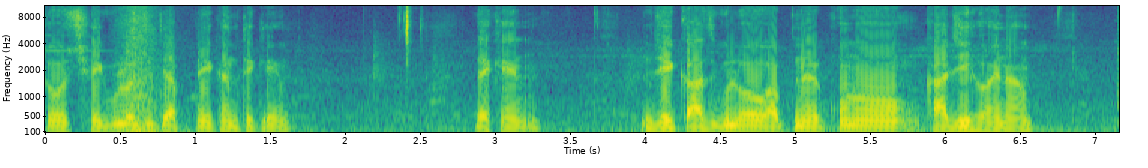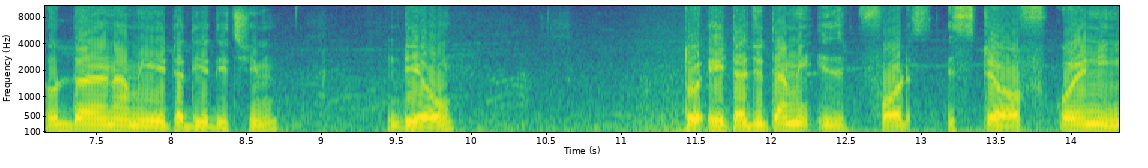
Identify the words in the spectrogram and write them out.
তো সেগুলো যদি আপনি এখান থেকে দেখেন যে কাজগুলো আপনার কোনো কাজই হয় না, তো ধরেন আমি এটা দিয়ে দিচ্ছি, ডেও। তো এটা যদি আমি ফর স্টে অফ করে নিই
